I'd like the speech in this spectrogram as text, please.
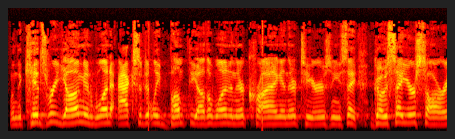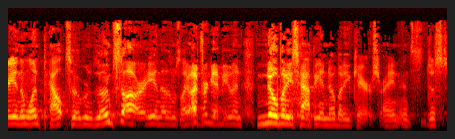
When the kids were young and one accidentally bumped the other one and they're crying and they're tears, and you say, Go say you're sorry, and the one pouts over and says, I'm sorry, and the other one's like, I forgive you, and nobody's happy and nobody cares, right? It's just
